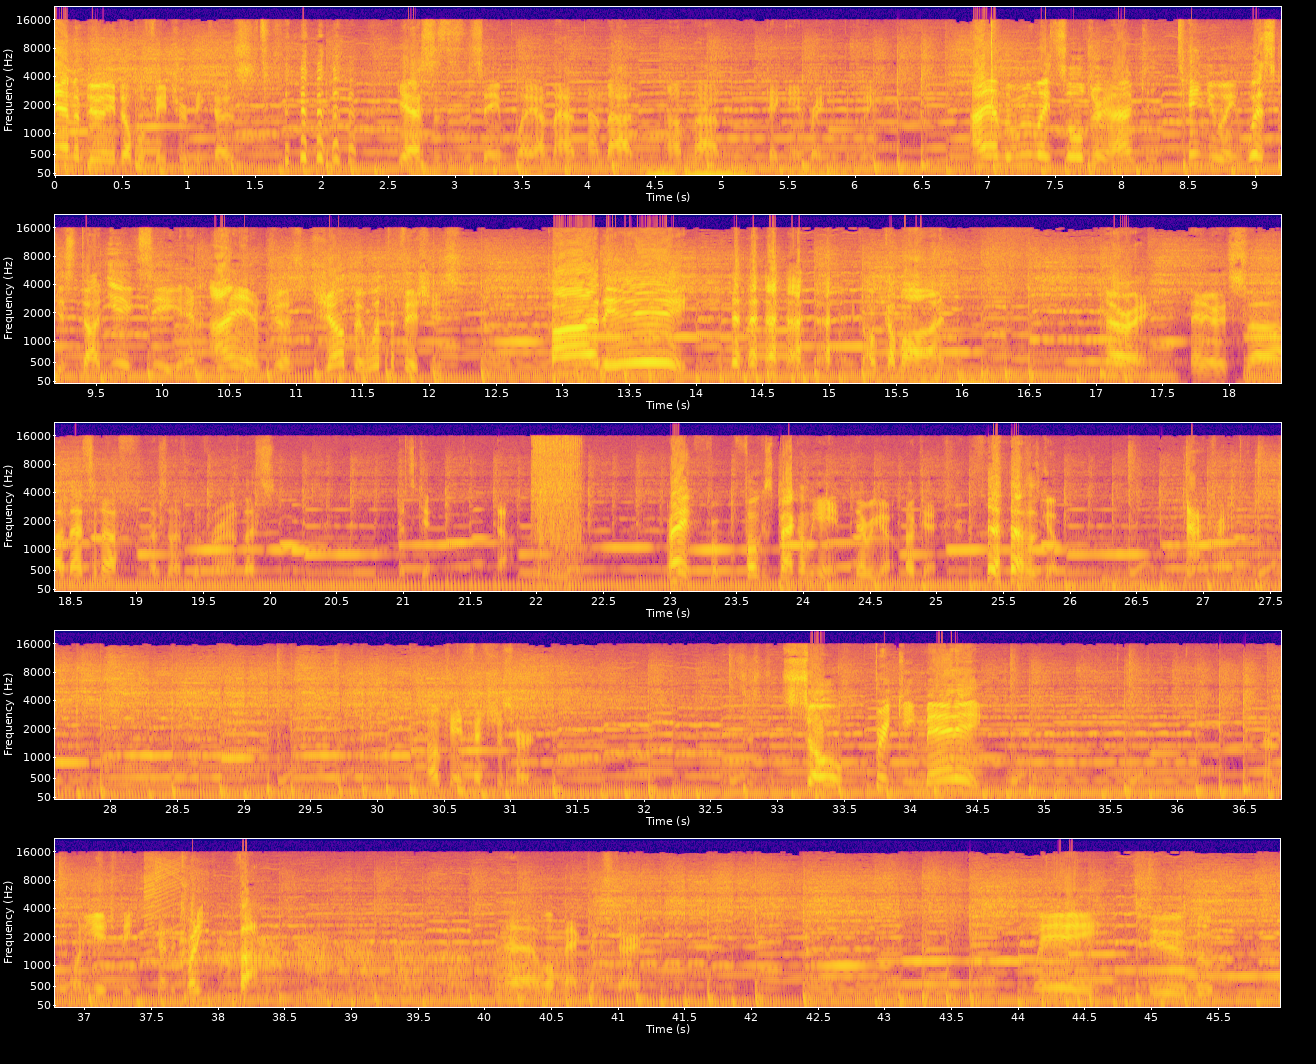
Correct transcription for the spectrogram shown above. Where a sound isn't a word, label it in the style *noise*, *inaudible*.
And I'm doing a double feature because, *laughs* yes, it's the same play. I'm not, I'm not, I'm not taking a break in between. I am the Moonlight Soldier, and I'm continuing Whiskas.exe, and I am just jumping with the fishes. Party! *laughs* oh, come on. Alright. Anyways, uh, that's enough. That's enough goofing around. Let's, let's get... Oh. Right, focus back on the game. There we go. Okay. *laughs* let's go. Ah, crap. Okay, fetch just hurt. This is so freaking many! Down to 20 HP. Down to 20. Fuck! Ah, well, back to the start. Way too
